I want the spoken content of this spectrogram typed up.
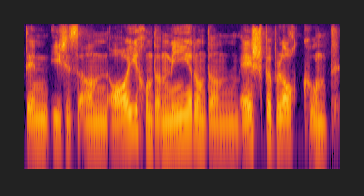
dann ist es an euch und an mir und am Espenblock und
